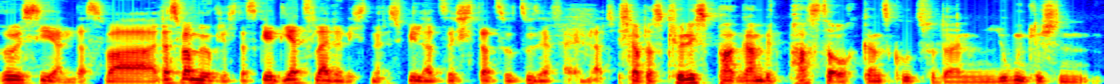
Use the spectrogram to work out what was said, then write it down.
reüssieren. Das war, das war möglich. Das geht jetzt leider nicht mehr. Das Spiel hat sich dazu zu sehr verändert. Ich glaube, das Königsgambit passte auch ganz gut zu deinem jugendlichen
